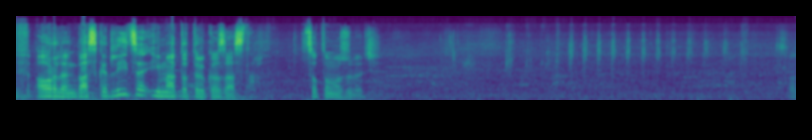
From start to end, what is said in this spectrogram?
w Orlen Basket Lidze i ma to tylko Zastal? Co to może być? Co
